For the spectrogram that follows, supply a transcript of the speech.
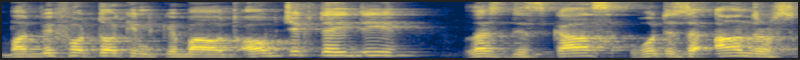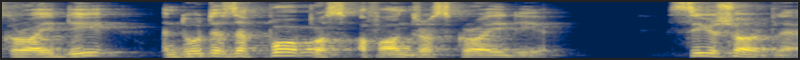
But before talking about object ID, let's discuss what is the underscore ID and what is the purpose of underscore ID. See you shortly.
